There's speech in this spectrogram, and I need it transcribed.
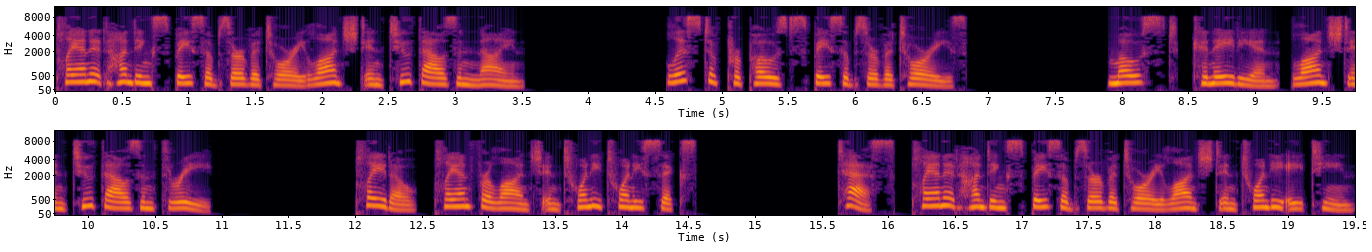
Planet Hunting Space Observatory launched in 2009 List of proposed space observatories. MOST, Canadian, launched in 2003 Plato, planned for launch in 2026 TESS, Planet Hunting Space Observatory launched in 2018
